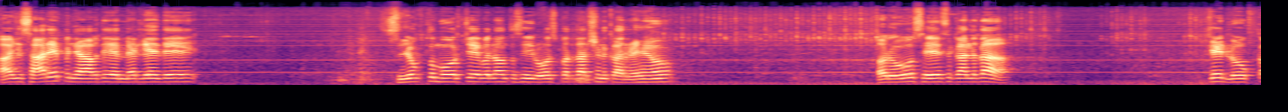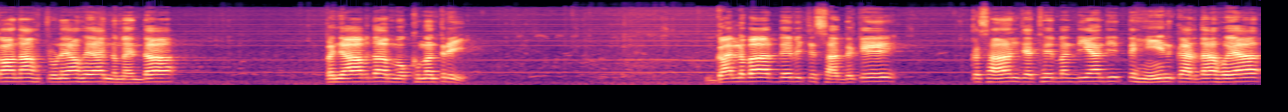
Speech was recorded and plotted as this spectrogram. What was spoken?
ਅੱਜ ਸਾਰੇ ਪੰਜਾਬ ਦੇ ਐਮਐਲਏ ਦੇ ਸੰਯੁਕਤ ਮੋਰਚੇ ਵੱਲੋਂ ਤੁਸੀਂ ਰੋਸ ਪ੍ਰਦਰਸ਼ਨ ਕਰ ਰਹੇ ਹੋ। ਔਰ ਰੋਸ ਇਸ ਗੱਲ ਦਾ ਕਿ ਲੋਕਾਂ ਦਾ ਚੁਣਿਆ ਹੋਇਆ ਨੁਮਾਇੰਦਾ ਪੰਜਾਬ ਦਾ ਮੁੱਖ ਮੰਤਰੀ ਗੱਲਬਾਤ ਦੇ ਵਿੱਚ ਸੱਦ ਕੇ ਕਿਸਾਨ ਜਥੇਬੰਦੀਆਂ ਦੀ ਤਹੀਨ ਕਰਦਾ ਹੋਇਆ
